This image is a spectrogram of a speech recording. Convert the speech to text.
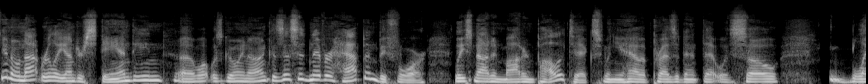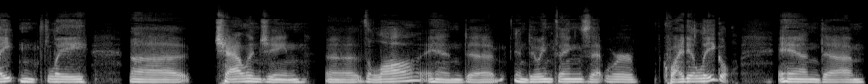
you know, not really understanding uh, what was going on because this had never happened before, at least not in modern politics. When you have a president that was so blatantly uh, challenging uh, the law and uh, and doing things that were quite illegal, and um,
